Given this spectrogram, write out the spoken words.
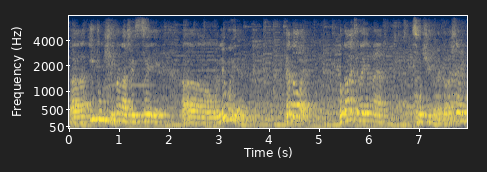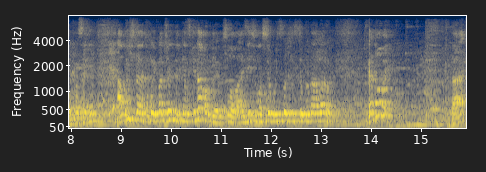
э, идущих на нашей сцене. Э, любые. Готовы? Ну давайте, наверное, с мужчины тогда начнем, вопрос один. Обычно мы по-джентльменски дамам даем слово, а здесь у нас все будет с точностью наоборот. Готовы? Так.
